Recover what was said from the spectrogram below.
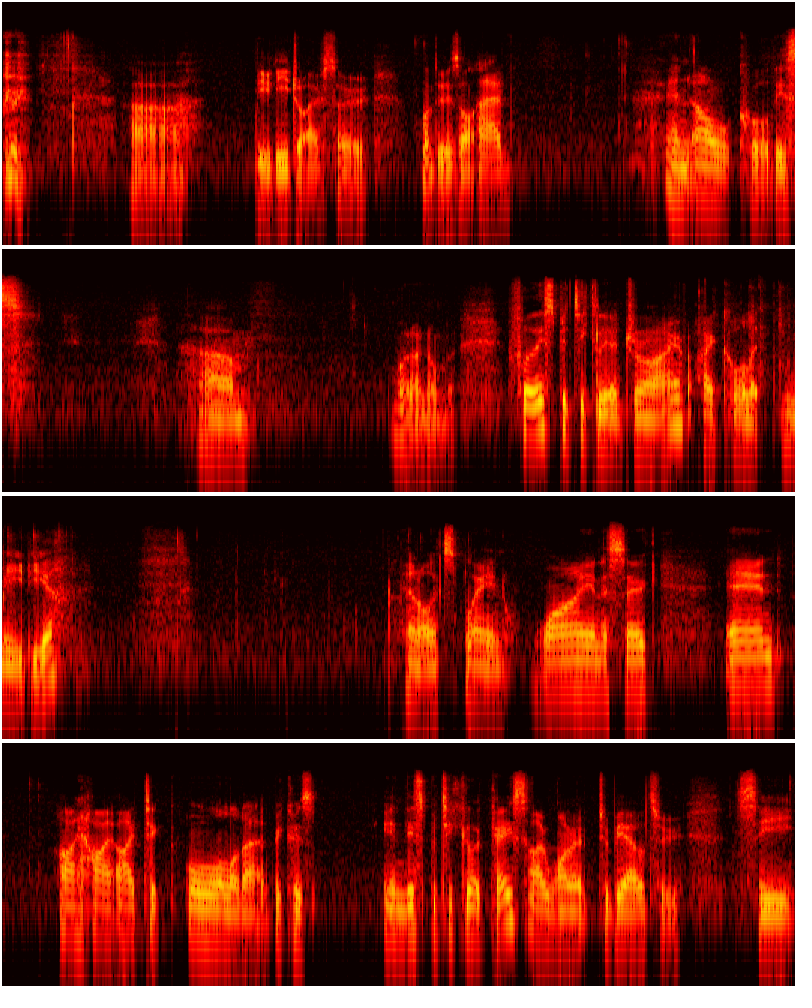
uh, DVD drive. So what I'll do is I'll add, and I'll call this um, what I normally for this particular drive. I call it media and I'll explain why in a sec. And I, I, I ticked all of that because in this particular case I want it to be able to see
